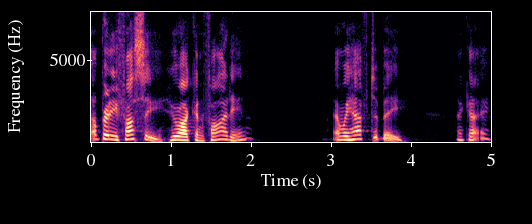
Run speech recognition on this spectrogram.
I'm pretty fussy who I confide in, and we have to be, okay?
